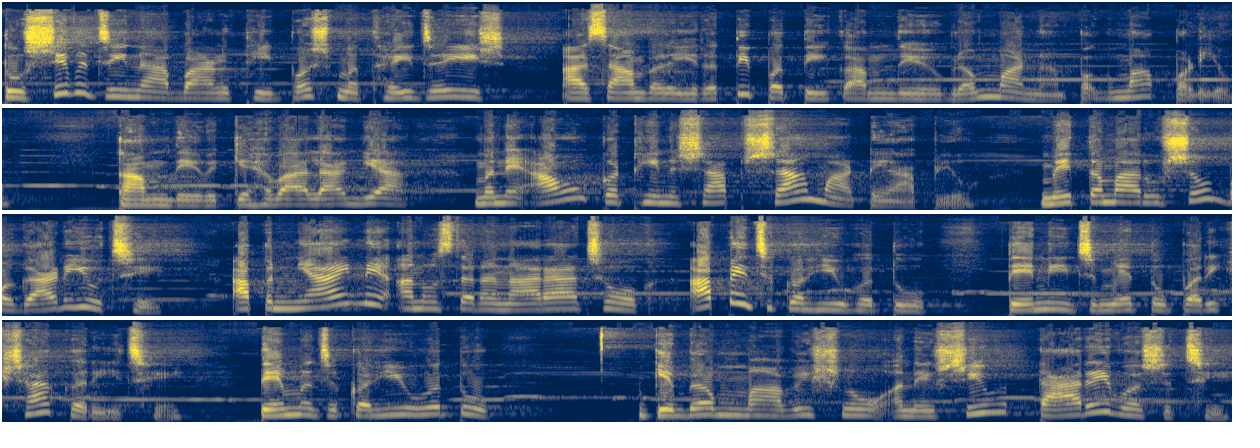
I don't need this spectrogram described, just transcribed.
તું શિવજીના બાણથી ભસ્મ થઈ જઈશ. આ સાંભળી રતિપતિ કામદેવ બ્રહ્માના પગમાં પડ્યો. કામદેવ કહેવા લાગ્યા મને આવો કઠિન શાપ શા માટે આપ્યો? મેં તમારું શું બગાડ્યું છે? આપ ન્યાયને અનુસરનારા છો આપે જ કહ્યું હતું. તેની જ મેં તો પરીક્ષા કરી છે. તેમજ કહ્યું હતું કે બ્રહ્મા, વિષ્ણુ અને શિવ તારે વશ છે.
